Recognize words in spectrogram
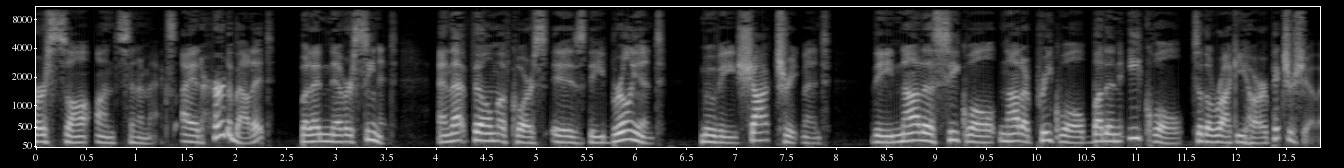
first saw on Cinemax. I had heard about it, but I'd never seen it. And that film, of course, is the brilliant movie Shock Treatment, the not a sequel, not a prequel, but an equal to the Rocky Horror Picture Show.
